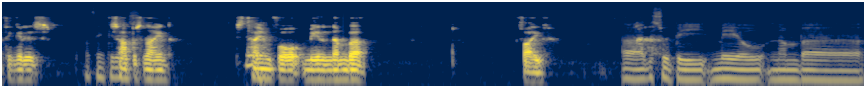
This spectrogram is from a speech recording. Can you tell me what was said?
I think it is. I think It's it half is. past nine. It's time for meal number five. Uh, this will be meal number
